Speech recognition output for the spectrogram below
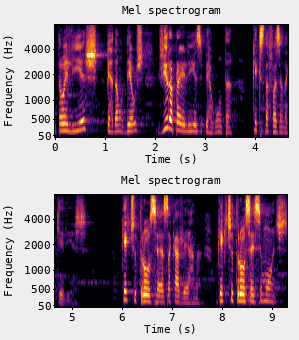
Então Elias, perdão, Deus, vira para Elias e pergunta: O que, que você está fazendo aqui, Elias? O que, que te trouxe a essa caverna? O que, que te trouxe a esse monte?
